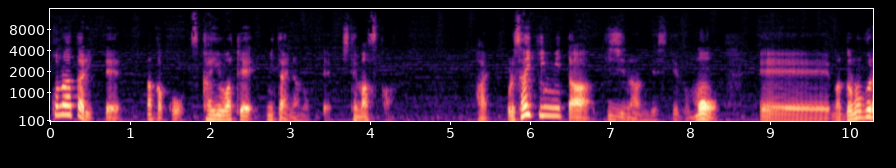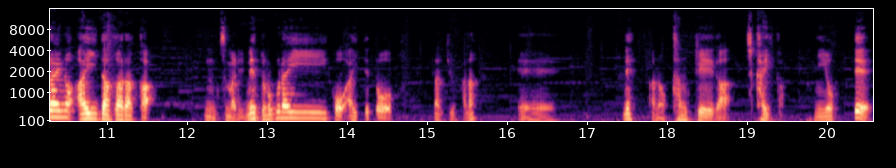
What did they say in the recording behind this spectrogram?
このあたりって、なんかこう、使い分けみたいなのってしてますか？はい。これ最近見た記事なんですけども、えー、まあ、どのぐらいの間柄か。うん、つまりね、どのぐらい、こう、相手と、なんていうかな、えー、ね、あの、関係が近いかによって、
